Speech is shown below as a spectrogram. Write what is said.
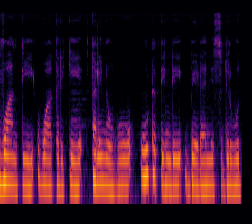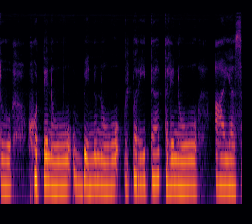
ವಾಂತಿ, ವಾಕರಿಕೆ, ತಲೆನೋವು, ಊಟ ತಿಂಡಿ ಬೇಡ ಎನ್ನಿಸದಿರುವುದು, ಹೊಟ್ಟೆ ನೋವು, ಬೆನ್ನು ನೋವು, ವಿಪರೀತ ತಲೆನೋವು, ಆಯಾಸ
